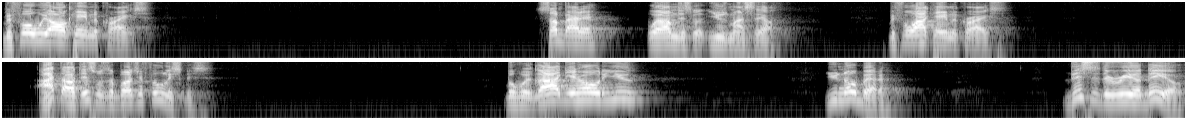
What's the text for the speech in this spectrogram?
before we all came to Christ, somebody, well, I'm just going to use myself. Before I came to Christ, I thought this was a bunch of foolishness. But when God get hold of you, you know better. This is the real deal.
